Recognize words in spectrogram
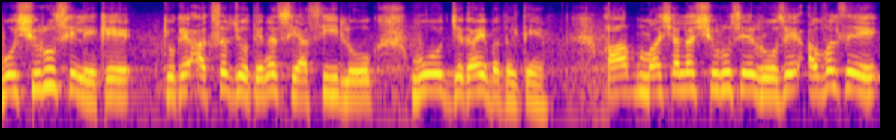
वो शुरू से लेके क्योंकि अक्सर जो होते हैं ना, सियासी लोग, वो जगहें बदलते हैं। आप माशाल्लाह शुरू से रोज़े अव्वल से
